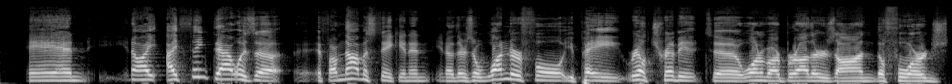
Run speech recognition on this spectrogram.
and you know, I I think that was a, if I'm not mistaken, and you know, there's a wonderful. You pay real tribute to one of our brothers on the Forged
